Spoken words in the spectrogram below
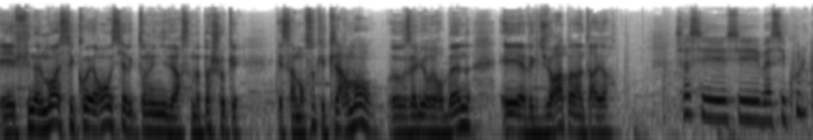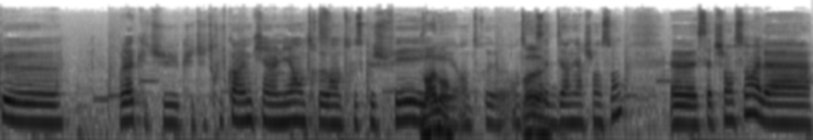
et finalement assez cohérent aussi avec ton univers. Ça m'a pas choqué. Et c'est un morceau qui est clairement aux allures urbaines et avec du rap à l'intérieur. Ça, c'est bah, c'est cool que, voilà, que, tu, que tu trouves quand même qu'il y a un lien entre, entre ce que je fais et Vraiment. entre, entre Ouais, cette dernière chanson. Euh, cette chanson, elle a,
